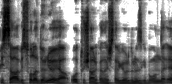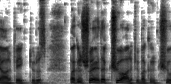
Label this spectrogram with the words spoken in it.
Bir sağa bir sola dönüyor ya. O tuş arkadaşlar gördüğünüz gibi. Onu da E harfi ekliyoruz. Bakın şuraya da Q harfi. Bakın Q.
